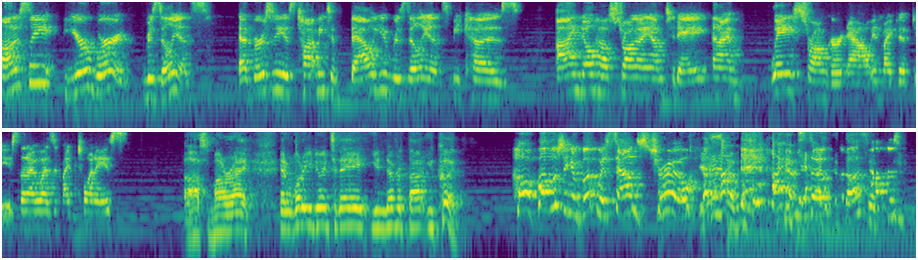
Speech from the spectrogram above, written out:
Honestly, your word, resilience. Adversity has taught me to value resilience because I know how strong I am today, and I'm way stronger now in my 50s than I was in my 20s. Awesome. All right. And what are you doing today you never thought you could? Oh, publishing a book which sounds true. Yeah. I am yeah, so awesome.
